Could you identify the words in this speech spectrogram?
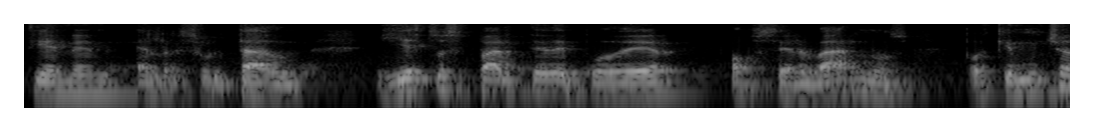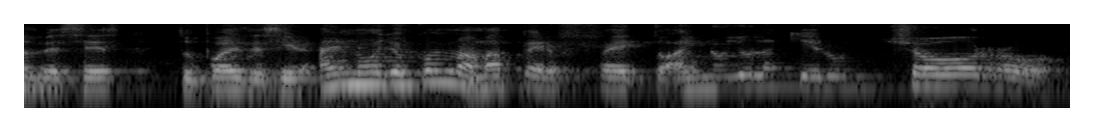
tienen el resultado. Y esto es parte de poder observarnos, porque muchas veces tú puedes decir, ay no, yo con mi mamá perfecto, ay no, yo la quiero un chorro,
